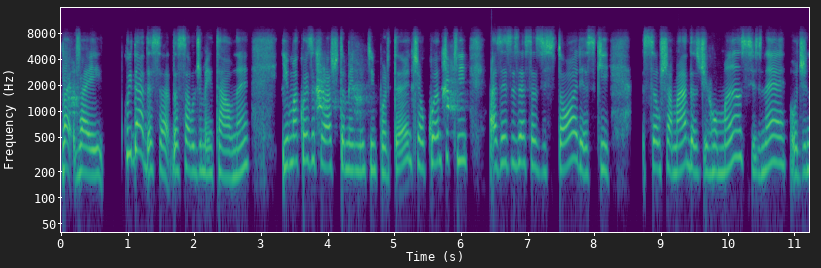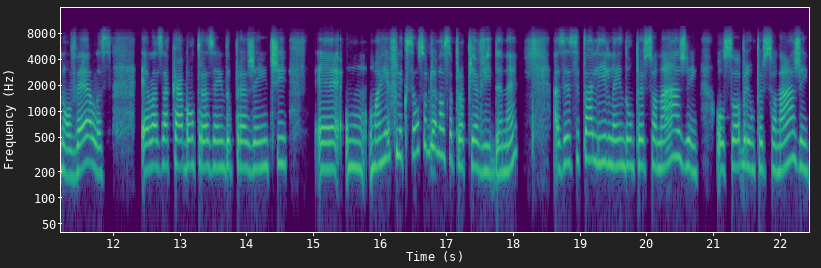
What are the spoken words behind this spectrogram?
vai, vai cuidar dessa da saúde mental, né? E uma coisa que eu acho também muito importante é o quanto que às vezes essas histórias que são chamadas de romances, né, ou de novelas, elas acabam trazendo para a gente é, um, uma reflexão sobre a nossa própria vida, né? Às vezes você está ali lendo um personagem ou sobre um personagem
